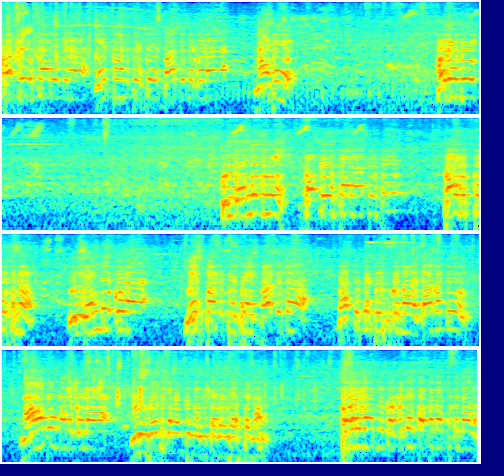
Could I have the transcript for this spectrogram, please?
సబ్ రిజిస్టార్ కూడా ఏర్పాటు చేసే బాధ్యత కూడా నాదే. మూడోది ఈ రెండింటిని sub registrar office fire station ఈ రెండు కూడా ఏర్పాటు చేసే బాధ్యత బాధ్యత తీసుకున్నాను కాబట్టి నాదేనని కూడా ఈ వేదిక నుంచి మీకు తెలియజేస్తున్నాను. చివరిగా మీకు ఒకటే చెప్పదలుచుకున్నాను.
